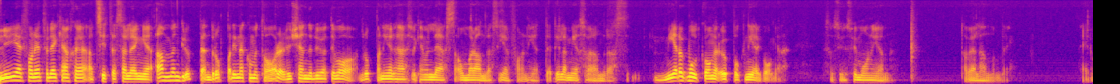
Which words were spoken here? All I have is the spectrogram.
Ny erfarenhet för dig kanske att sitta så här länge. Använd gruppen, droppa dina kommentarer. Hur kände du att det var? Droppa ner det här så kan vi läsa om varandras erfarenheter. Dela med oss av varandras med och motgångar, upp och nedgångar. Så syns vi imorgon igen. Ta väl hand om dig. Hej då.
